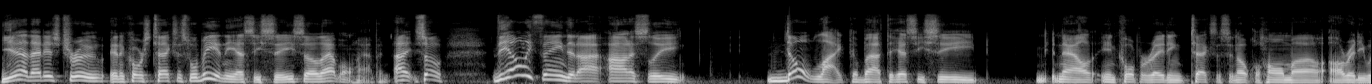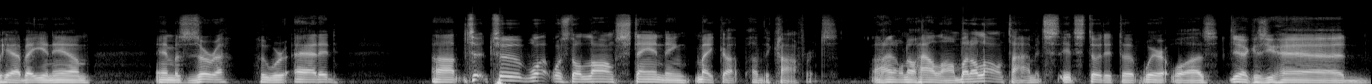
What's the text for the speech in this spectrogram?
Yeah, that is true. And of course, Texas will be in the SEC, so that won't happen. So the only thing that I honestly don't like about the SEC now incorporating Texas and Oklahoma, already we have A&M and Missouri who were added uh, to, to what was the long-standing makeup of the conference. I don't know how long, but a long time. It's it stood at the where it was. Yeah, because you had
